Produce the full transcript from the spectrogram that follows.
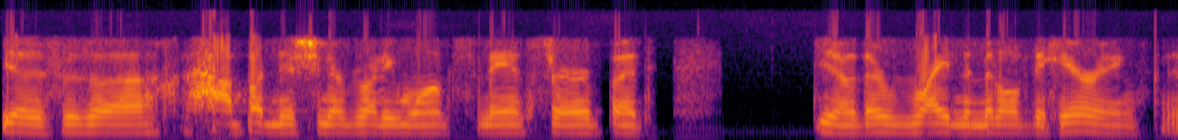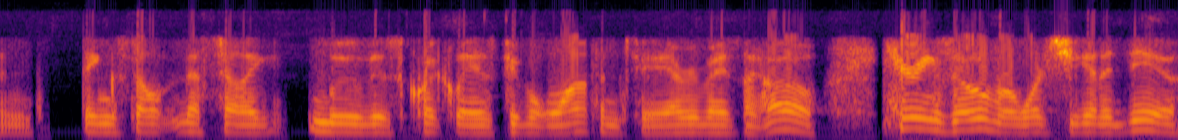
you know, this is a hot button issue and everybody wants an answer, but you know, they're right in the middle of the hearing and things don't necessarily move as quickly as people want them to. Everybody's like, "Oh, hearing's over. What's she going to do?"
